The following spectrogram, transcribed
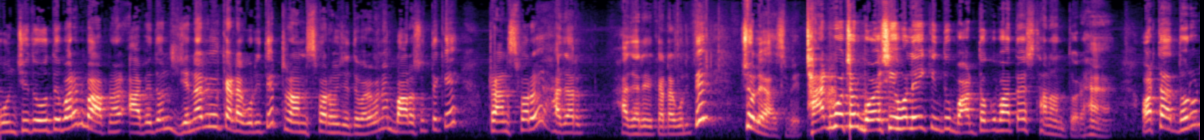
বঞ্চিত হতে পারেন বা আপনার আবেদন জেনারেল ক্যাটাগরিতে ট্রান্সফার হয়ে যেতে পারে। মানে বারোশো থেকে ট্রান্সফার হয়ে হাজার, হাজারের ক্যাটাগরিতে চলে আসবে। ষাট বছর বয়সী হলেই কিন্তু বার্ধক্য ভাতায় স্থানান্তর হ্যাঁ। অর্থাৎ ধরুন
